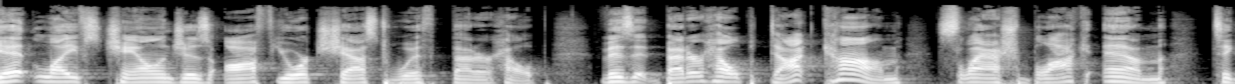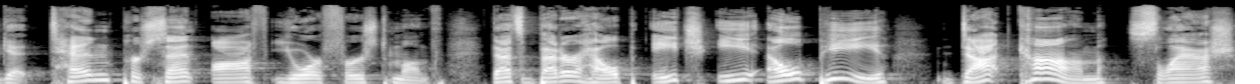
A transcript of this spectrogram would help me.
Get life's challenges off your chest with BetterHelp. Visit betterhelp.com slash blockm to get 10% off your first month. That's betterhelp, H-E-L-P dot com slash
